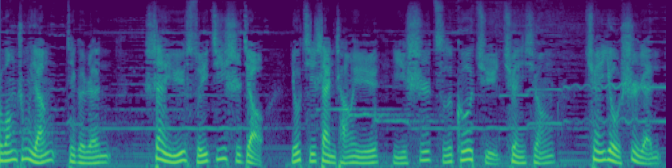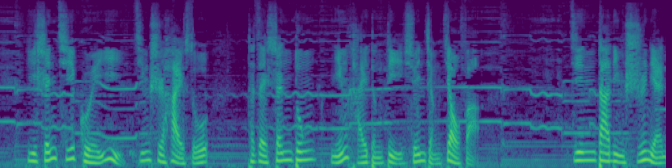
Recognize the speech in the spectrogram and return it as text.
而王重阳这个人，善于随机施教，尤其擅长于以诗词歌曲劝降、劝诱世人，以神奇诡异惊世骇俗。他在山东、宁海等地宣讲教法。今大定十年，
